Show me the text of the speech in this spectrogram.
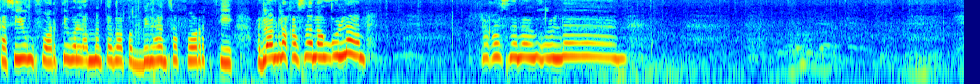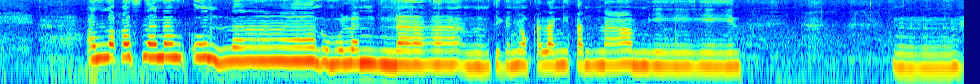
Kasi yung 40, wala man tayo mapagbilhan sa 40. Alang lakas na ng ulan. Lakas na ng ulan. Ang lakas na ng ulan. Umulan na. Tingnan nyo ang kalangitan namin. Mm.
